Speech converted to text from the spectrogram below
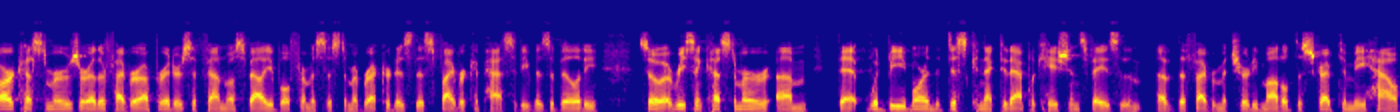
our customers or other fiber operators have found most valuable from a system of record is this fiber capacity visibility. So a recent customer um, that would be more in the disconnected applications phase of the, of the fiber maturity model described to me how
